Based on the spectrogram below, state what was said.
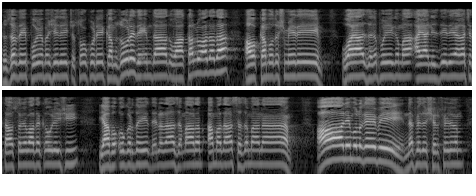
نو زر دې پوهه بشي دې چې څوک ډېر کمزور دی امداد واقل عدد او کم د شمیرې وایا زنه پوهېږم آیا نږدې دی هغه چې تاسو سره وعده کولې شي یا به وګرځي د لرا زما رب امدا سزمانه عالم الغیب نفذ شرف علم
